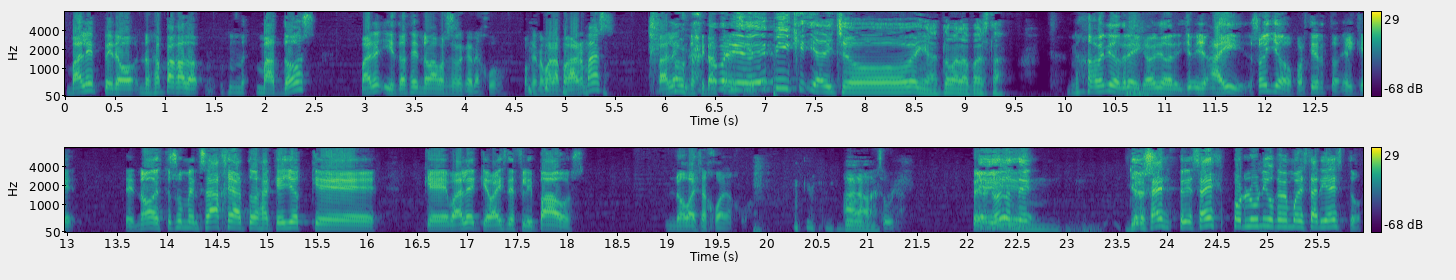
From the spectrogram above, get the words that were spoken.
¿vale? Pero nos han pagado más dos, ¿vale? Y entonces no vamos a sacar el juego, porque nos van a pagar más, ¿vale? Y nos Ha venido. Epic y ha dicho, venga, toma la pasta. No, ha venido Drake, ha venido Drake. Yo- yo- ahí, soy yo, por cierto, el que. eh, no, esto es un mensaje a todos aquellos que. que vale, que vais de flipaos. No vais a jugar al juego. A la basura. Pero no los de. Yo Pero ¿sabes, pero ¿sabes por lo único que me molestaría esto?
